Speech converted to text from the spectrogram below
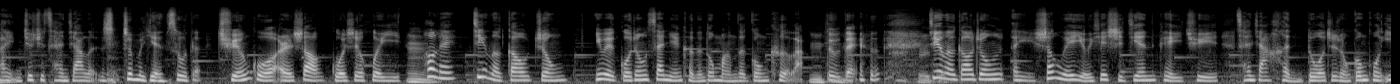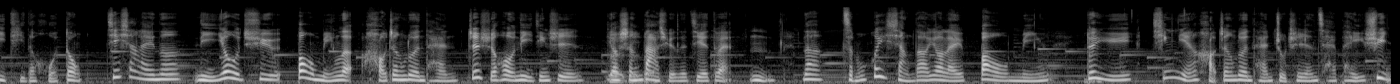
哎，你就去参加了这么严肃的全国儿少国社会议。后来进了高中，因为国中三年可能都忙的功课啦，对不对？进了高中，哎，稍微有一些时间可以去参加很多这种公共议题的活动。接下来呢，你又去报名了好政论坛。这时候你已经是要升大学的阶段，嗯，那怎么会想到要来报名？对于青年好政论坛主持人才培训，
